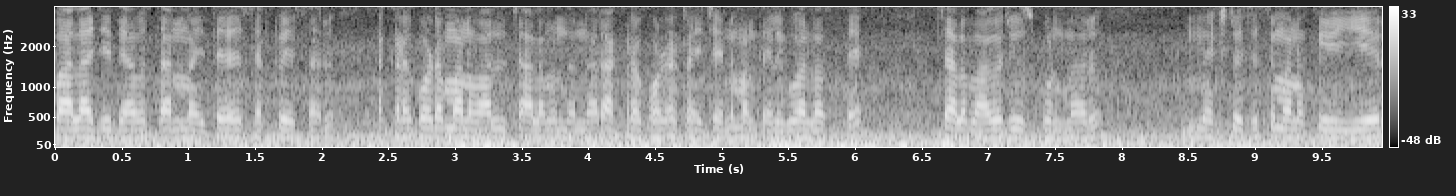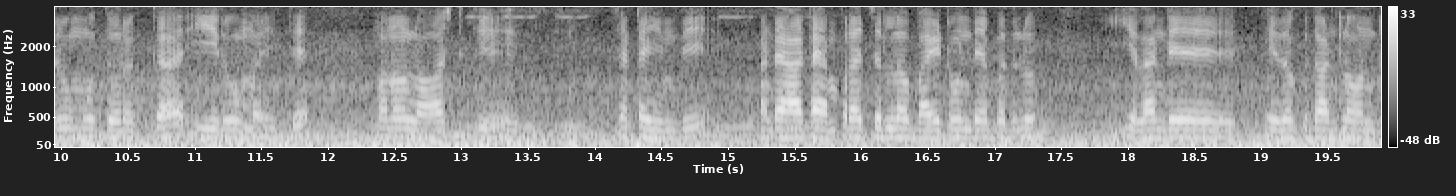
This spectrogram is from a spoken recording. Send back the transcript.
బాలాజీ దేవస్థానం అయితే సెట్ వేశారు. అక్కడ కూడా మన వాళ్ళు చాలామంది ఉన్నారు. అక్కడ కూడా ట్రై చేయండి. మన తెలుగు వాళ్ళు వస్తే చాలా బాగా చూసుకుంటున్నారు. నెక్స్ట్ వచ్చేసి మనకి ఏ రూము దొరక్క ఈ రూమ్ అయితే మనం లాస్ట్కి సెట్ అయ్యింది. అంటే ఆ టెంపరేచర్లో బయట ఉండే బదులు ఇలాంటి ఏదో ఒక దాంట్లో ఉండ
